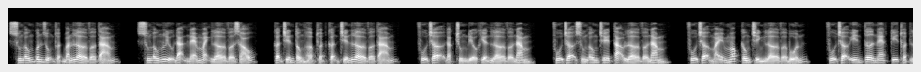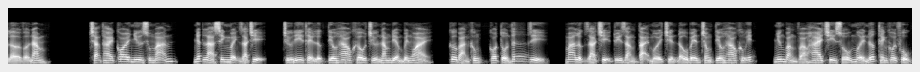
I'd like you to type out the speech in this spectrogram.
súng ống quân dụng thuật bắn lv 8 súng ống lựu đạn ném mạnh lv 6 cận chiến tổng hợp thuật cận chiến lv 8 phụ trợ đặc trùng điều khiển lv 5 phụ trợ súng ống chế tạo lv 5 phụ trợ máy móc công trình lv 4 phụ trợ internet kỹ thuật lv 5 trạng thái coi như sung mãn, nhất là sinh mệnh giá trị, trừ đi thể lực tiêu hao khấu trừ năm điểm bên ngoài, cơ bản không có tổn thất gì, ma lực giá trị tuy rằng tại mới chiến đấu bên trong tiêu hao không ít, nhưng bằng vào hai chi số 10 nước thánh khôi phục,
